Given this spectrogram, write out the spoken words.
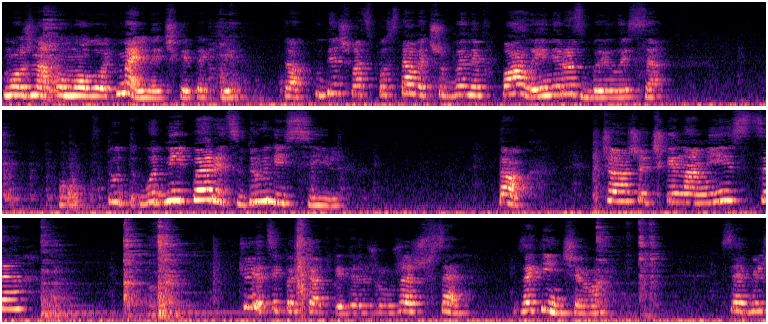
можна помолоть, мельнички такі. Так, куди ж вас поставити, щоб ви не впали і не розбилися? От. Тут в одній перець, в другій сіль. Так, чашечки на місце. Чого я ці перчатки держу? Вже ж все, закінчила. Все, більш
